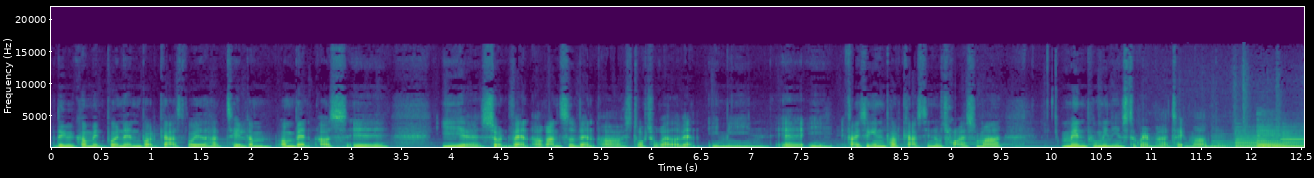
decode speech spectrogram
Og det kan vi komme ind på en anden podcast, hvor jeg har talt om, om vand også. Øh, i øh, sundt vand og renset vand og struktureret vand i min... Øh, i, faktisk ikke i en podcast endnu, tror jeg så meget. Men på min Instagram har jeg talt meget om det.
